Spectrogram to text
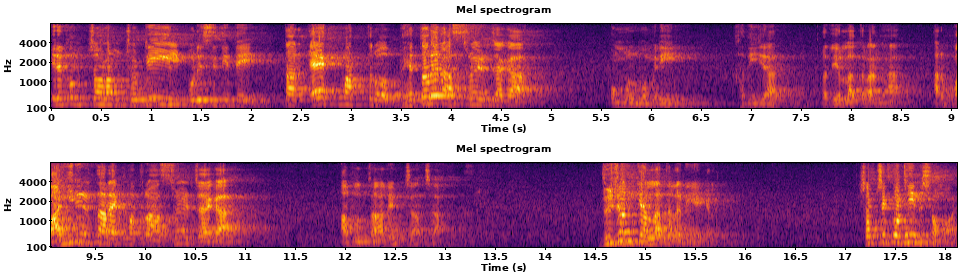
এরকম চরম জটিল পরিস্থিতিতে তার একমাত্র ভেতরের আশ্রয়ের জায়গা উম্মুল মোমিনিন খাদিজা রাদিয়াল্লাহু তাআলা আনহা। আর বাহিরের তার একমাত্র আশ্রয়ের জায়গা আবু তালেব চাচা। দুজনকে আল্লাহ তালা নিয়ে গেলেন। সবচেয়ে কঠিন সময়।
